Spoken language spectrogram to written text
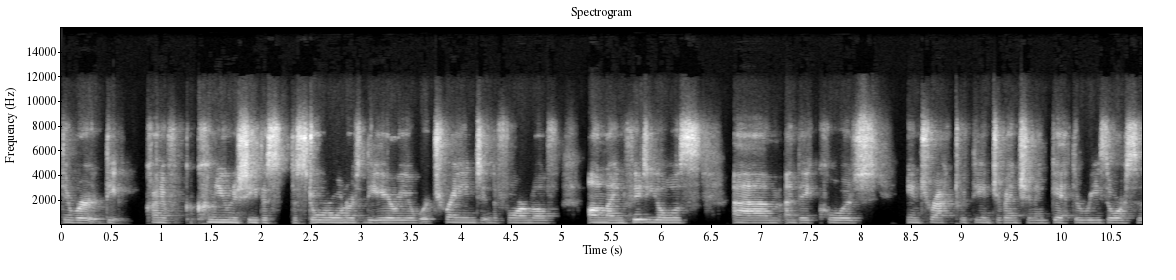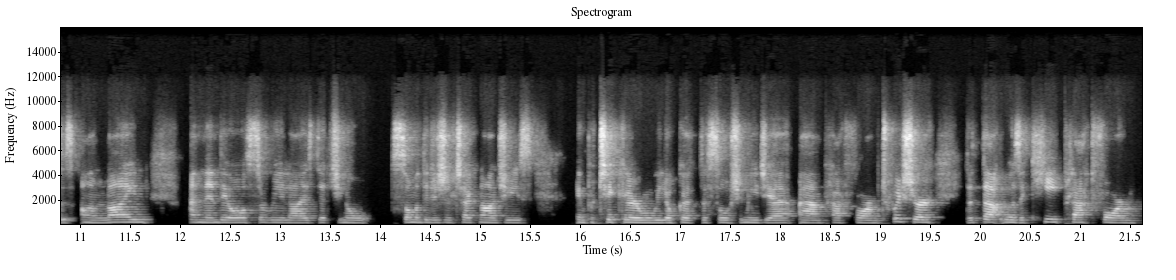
they were the kind of community, the, the store owners in the area were trained in the form of online videos um, and they could interact with the intervention and get the resources online. And then they also realized that, you know, some of the digital technologies in particular when we look at the social media um, platform twitter that that was a key platform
